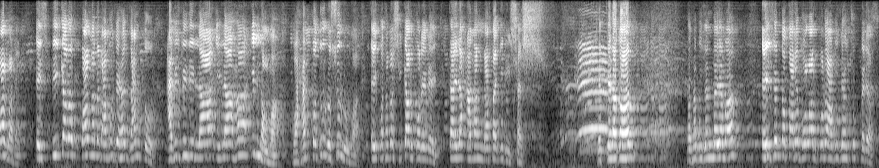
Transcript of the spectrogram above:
পার্লামেন্ট এই speaker of parliament Abu Jahl জানতো আমি যদি লা ইলাহা ইল্লাল্লাহ, মোহাম্মদুর রসুল্লাহ এই কথাটা স্বীকার করে নেই, তাইলে আমার নেতাগিরি শেষ। কথা বুঝেন নাই আমার? এই জন্য তারে বলার পরে আবু জাহেল চুপ করে আছে।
